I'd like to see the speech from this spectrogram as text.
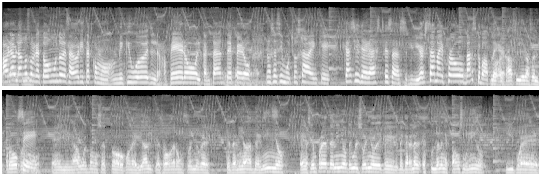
Ahora hablamos porque todo el mundo le sabe ahorita como Mickey Wood, el rapero, el cantante, pero no sé si muchos saben que casi llegaste a you're semi-pro basketball No, player. casi llegué a ser pro, pero Sí. eh, llegué a jugar baloncesto colegial, que eso era un sueño que, que tenía desde niño. Eh, siempre desde niño tuve el sueño de, que, de querer estudiar en Estados Unidos. Y pues,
